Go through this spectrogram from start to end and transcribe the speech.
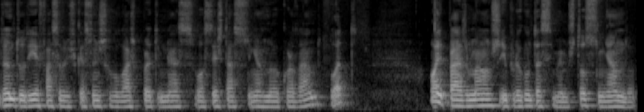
Durante o dia faça verificações regulares para determinar se você está sonhando ou acordando. What? Olhe para as mãos e pergunte a si mesmo: Estou sonhando?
